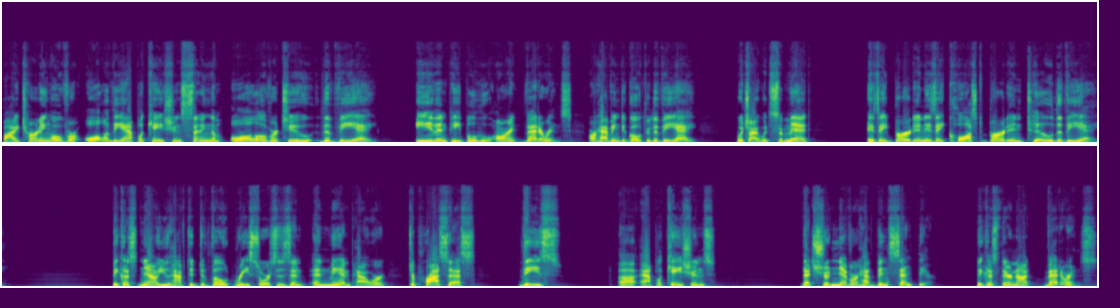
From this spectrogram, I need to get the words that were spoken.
by turning over all of the applications, sending them all over to the VA. Even people who aren't veterans are having to go through the VA, which I would submit is a burden, is a cost burden to the VA. Because now you have to devote resources and, and manpower to process these uh, applications that should never have been sent there because they're not veterans,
